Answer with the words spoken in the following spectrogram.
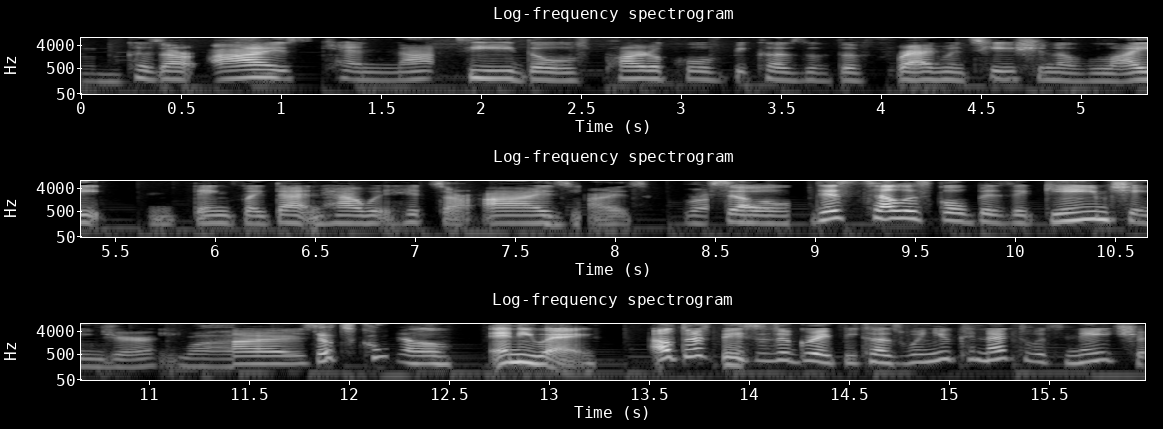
Mm. because our eyes cannot see those particles because of the fragmentation of light and things like that and how it hits our eyes. eyes. Right. So this telescope is a game changer. Wow. Ours. That's cool. So anyway, outdoor spaces are great because when you connect with nature,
